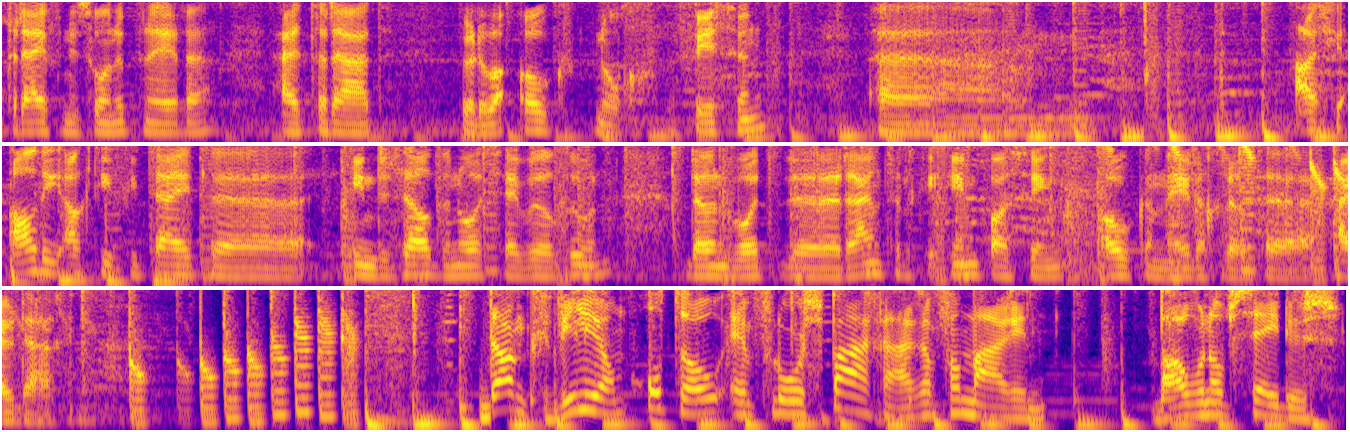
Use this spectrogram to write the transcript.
drijvende zonnepanelen. Uiteraard willen we ook nog vissen. Ehm, als je al die activiteiten in dezelfde Noordzee wil doen... dan wordt de ruimtelijke inpassing ook een hele grote uitdaging. Dank William Otto en Floor Spagaren van Marin. Bouwen op zee dus.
